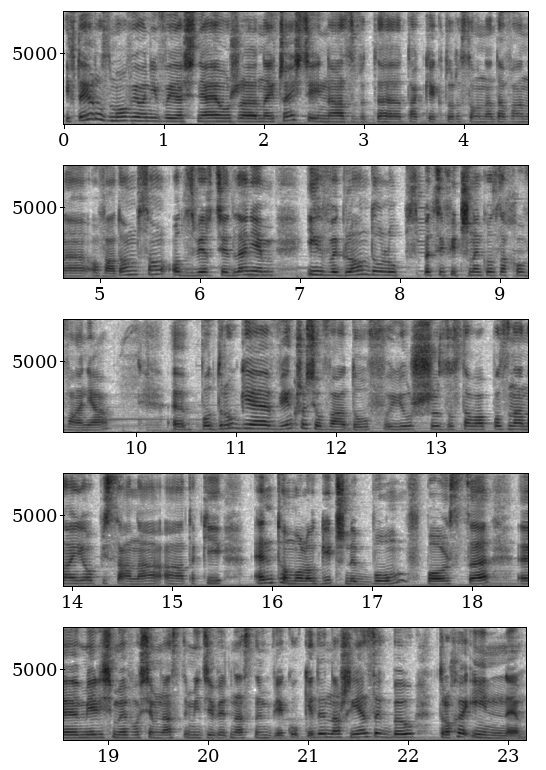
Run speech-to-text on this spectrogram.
I w tej rozmowie oni wyjaśniają, że najczęściej nazwy te takie, które są nadawane owadom, są odzwierciedleniem ich wyglądu lub specyficznego zachowania. E, po drugie, większość owadów już została poznana i opisana, a taki entomologiczny boom w Polsce e, mieliśmy w XVIII i XIX wieku, kiedy nasz język był trochę inny.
